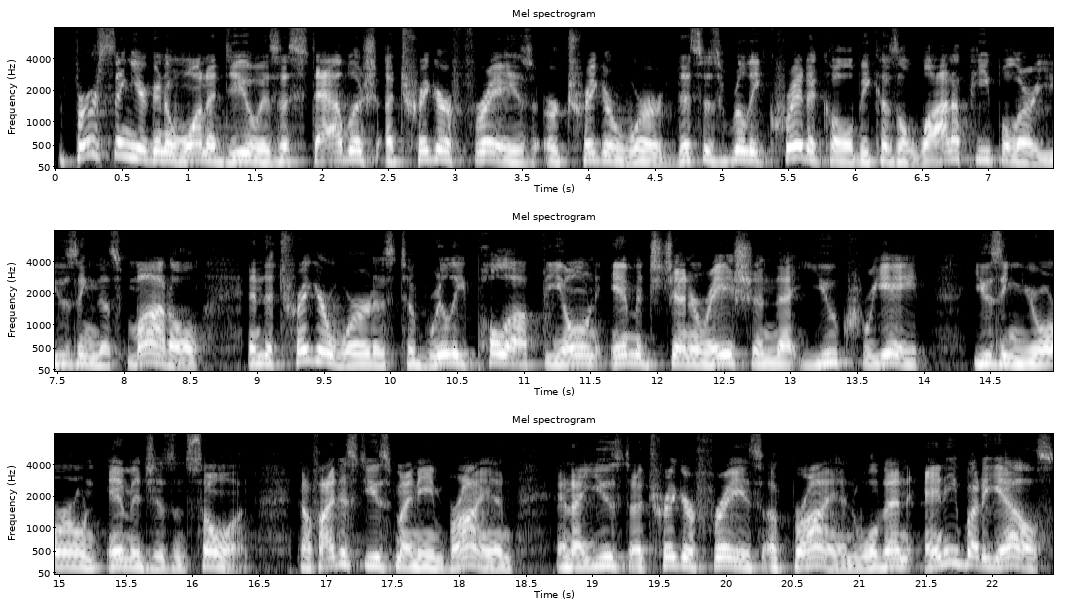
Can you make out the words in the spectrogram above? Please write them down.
The first thing you're going to want to do is establish a trigger phrase or trigger word. This is really critical because a lot of people are using this model and the trigger word is to really pull up the own image generation that you create using your own images and so on. Now, if I just used my name Brian and I used a trigger phrase of Brian, well then anybody else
